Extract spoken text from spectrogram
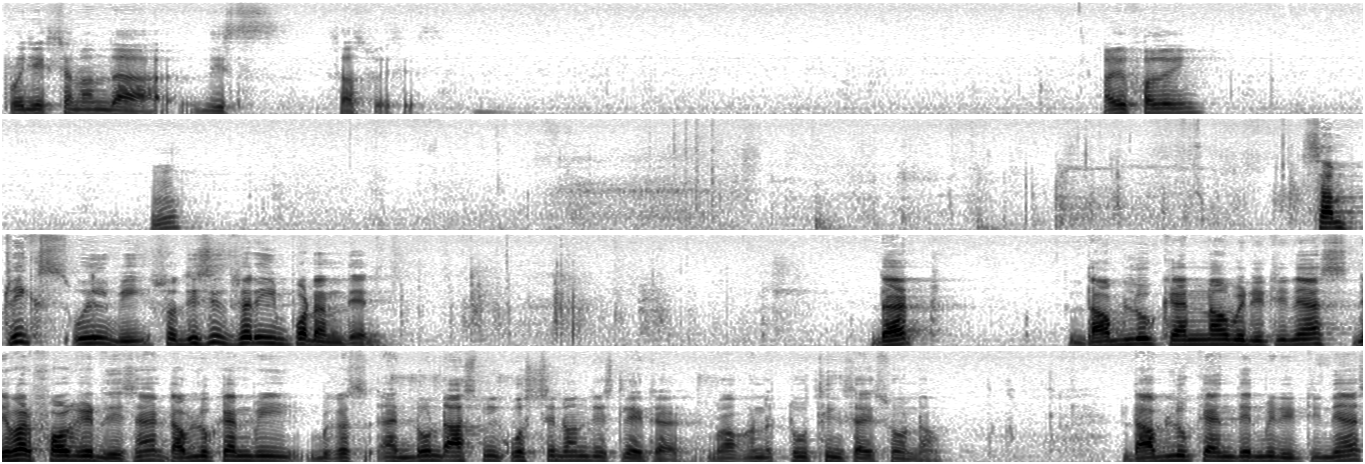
projection on the this subspaces. Are you following? Hmm? Some tricks will be, so this is very important then that W can now be written as never forget this, eh? W can be because and do not ask me question on this later on two things I show now. W can then be written as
